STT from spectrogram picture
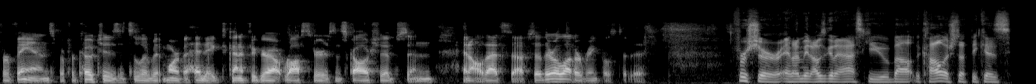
for fans, but for coaches, it's a little bit more of a headache to kind of figure out rosters and scholarships and, and all that stuff. So there are a lot of wrinkles to this. For sure. And I mean, I was going to ask you about the college stuff because,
